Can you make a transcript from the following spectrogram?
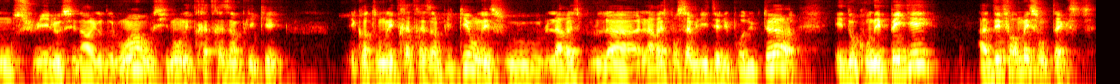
on suit le scénario de loin, ou sinon on est très très impliqué. Et quand on est très très impliqué, on est sous la responsabilité du producteur, et donc on est payé à déformer son texte.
